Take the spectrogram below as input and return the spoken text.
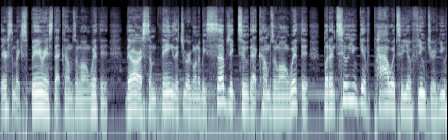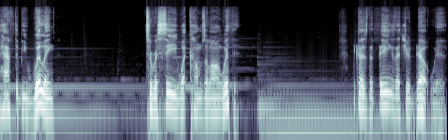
There's some experience that comes along with it. There are some things that you are going to be subject to that comes along with it. But until you give power to your future, you have to be willing to receive what comes along with it. Because the things that you're dealt with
